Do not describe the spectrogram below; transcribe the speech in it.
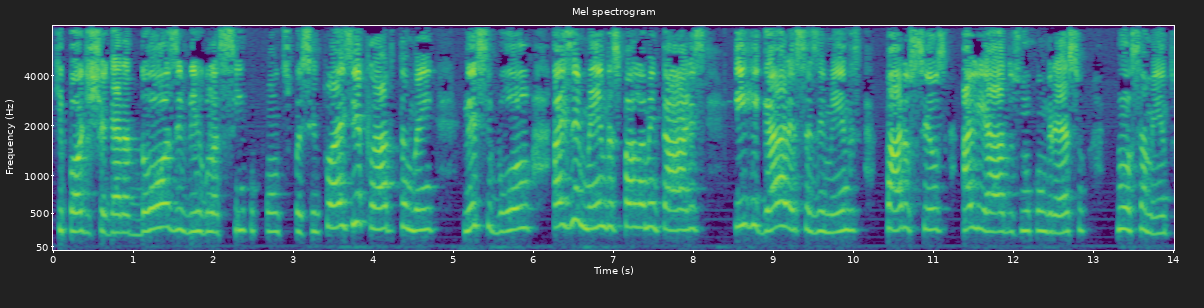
que pode chegar a 12,5 pontos percentuais, e, é claro, também nesse bolo as emendas parlamentares, irrigar essas emendas para os seus aliados no Congresso, no orçamento,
